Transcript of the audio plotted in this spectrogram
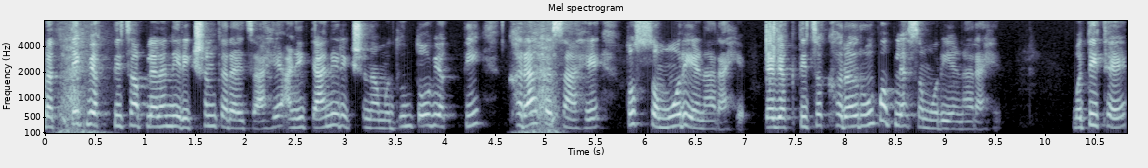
प्रत्येक व्यक्तीचं आपल्याला निरीक्षण करायचं आहे आणि त्या निरीक्षणामधून तो व्यक्ती खरा कसा आहे तो समोर येणार आहे. त्या व्यक्तीचं खरं रूप आपल्यासमोर येणार आहे. मग तिथे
